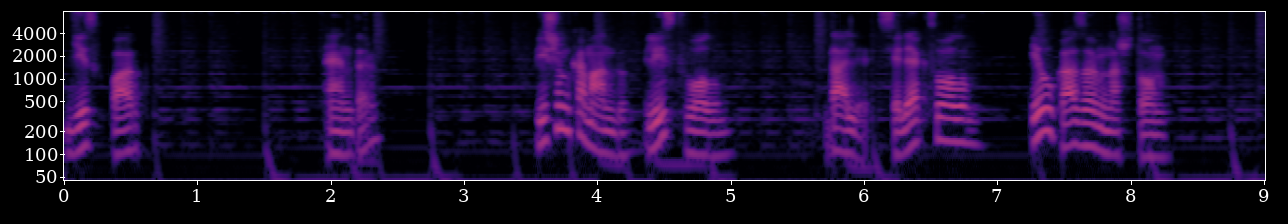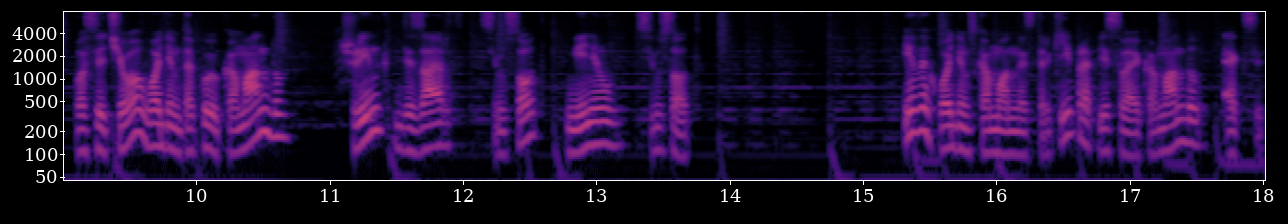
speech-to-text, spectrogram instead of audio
diskpart, Enter Пишем команду list volume, далее select volume и указываем наш тон. После чего вводим такую команду shrink desired 700 minimum 700. И выходим с командной строки, прописывая команду exit.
